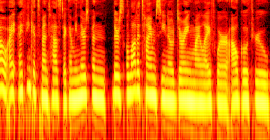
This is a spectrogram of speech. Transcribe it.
Oh, I, I think it's fantastic. I mean, there's been, there's a lot of times, you know, during my life where I'll go through,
